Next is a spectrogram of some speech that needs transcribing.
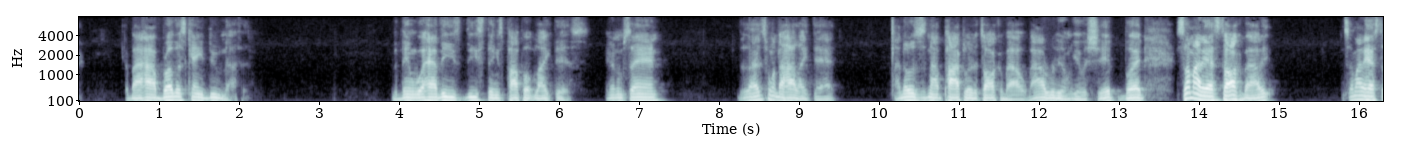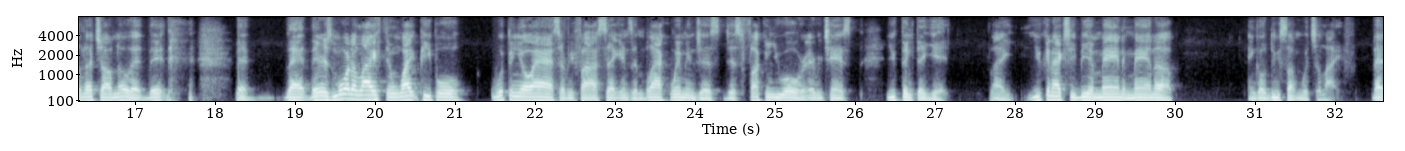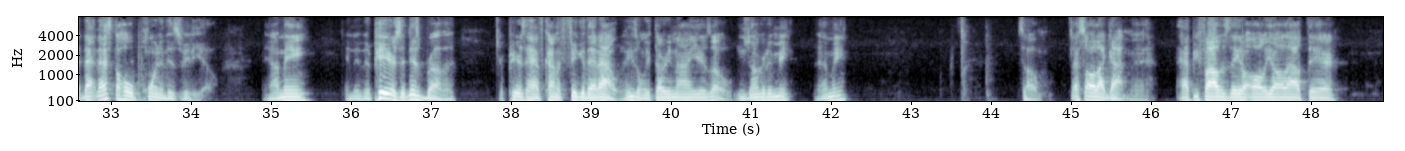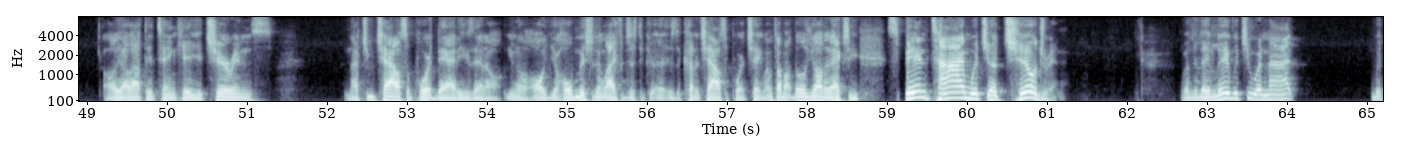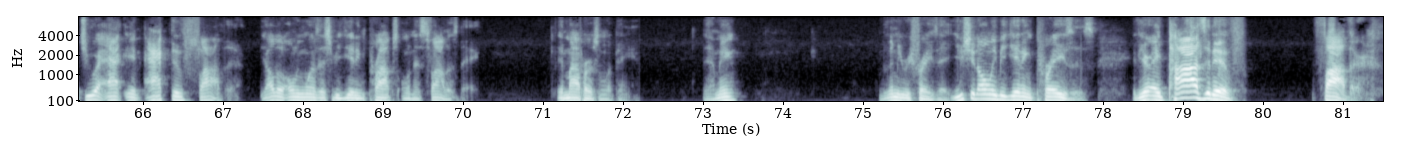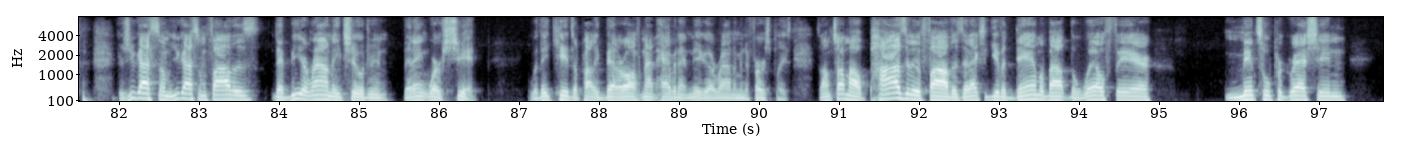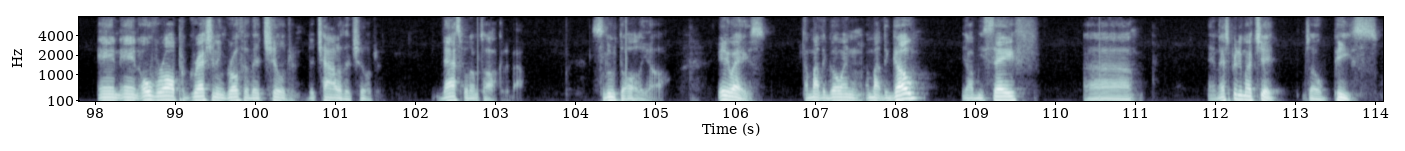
about how brothers can't do nothing. But then we'll have these these things pop up like this. You know what I'm saying? I just wanted to highlight that. I know this is not popular to talk about. I really don't give a shit, but somebody has to talk about it. Somebody has to let y'all know that they, that that there's more to life than white people whipping your ass every five seconds and black women just just fucking you over every chance you think they get. Like you can actually be a man and man up and go do something with your life. That that that's the whole point of this video. You know what I mean? And it appears that this brother appears to have kind of figured that out. He's only 39 years old. He's younger than me. You know what I mean? So that's all I got, man. Happy Father's Day to all y'all out there. All y'all out there taking care of your childrens, not you child support daddies that all you know, all your whole mission in life is just to, uh, is to cut a child support check. I'm talking about those y'all that actually spend time with your children, whether they live with you or not, but you are an active father Y'all are the only ones that should be getting props on this Father's Day, in my personal opinion. You know I mean? Let me rephrase that. You should only be getting praises if you're a positive father. Because you got some, you got some fathers that be around their children that ain't worth shit. Where their kids are probably better off not having that nigga around them in the first place. So I'm talking about positive fathers that actually give a damn about the welfare mental progression and and overall progression and growth of their children, the child of their children. That's what I'm talking about. Salute to all of y'all. Anyways, I'm about to go in. I'm about to go. Y'all be safe. Uh, and that's pretty much it. So peace.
